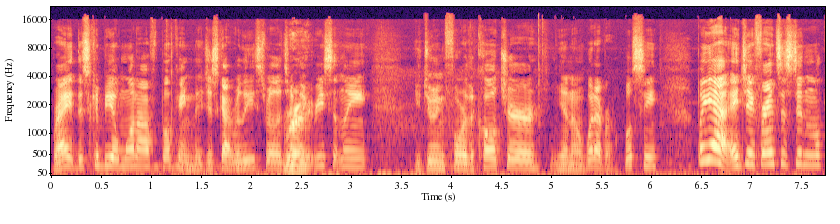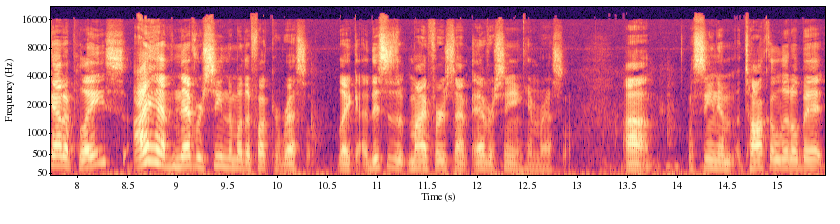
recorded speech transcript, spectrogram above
Right? This could be a one-off booking. They just got released relatively Right. recently. You're doing for the culture. You know, whatever. We'll see. But yeah, AJ Francis didn't look out of place. I have never seen the motherfucker wrestle. Like this is my first time ever seeing him wrestle. Um, I've seen him talk a little bit.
